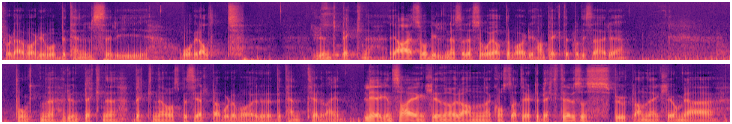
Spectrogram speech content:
For der var det jo betennelser i overalt rundt bekkenet. Ja, jeg så bildene, så jeg så jo at det var de, han pekte på disse her eh, punktene rundt bekkenet, Bekkene, og spesielt der hvor det var eh, betent hele veien. Legen sa egentlig, når han konstaterte bekkdrev, så spurte han egentlig om jeg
